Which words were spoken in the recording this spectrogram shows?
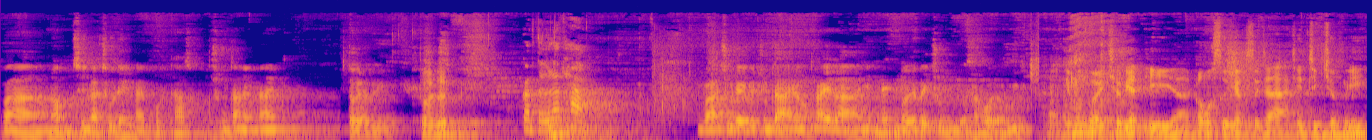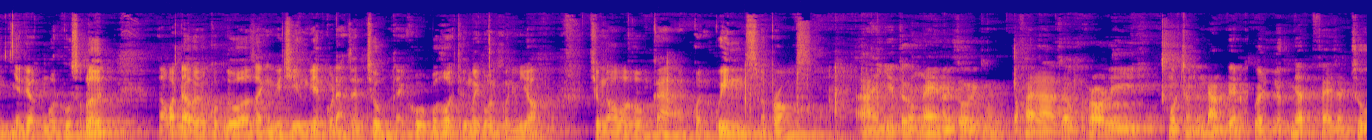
Và nó cũng chính là chủ đề bài podcast của chúng ta ngày hôm nay. Tôi là Huy. Tôi là Đức. Còn tớ là Thảo. Và chủ đề của chúng ta ngày hôm nay là những nét mới về chủ nghĩa xã hội ở Mỹ. À, nếu mọi người chưa biết thì à, có một sự việc xảy ra trên chính trường Mỹ nhận được một cú sốc lớn. Nó bắt đầu cuộc đua giành vị trí ứng viên của đảng Dân Chủ tại khu quốc hội thứ 14 của New York, trong đó bao gồm cả quận Queens và Bronx. À hình như tôi có nghe nói rồi có phải là Joe Crowley, một trong những đảng viên quyền lực nhất phe Dân Chủ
